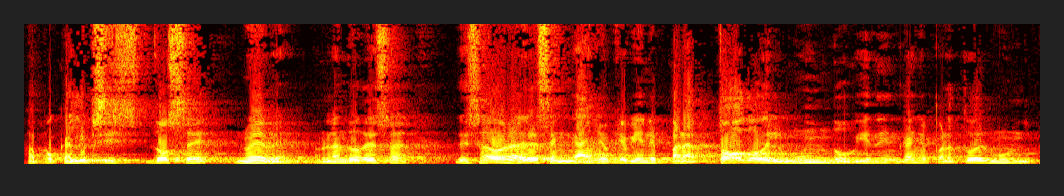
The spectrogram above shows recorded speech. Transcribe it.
Apocalipsis 12, 9, hablando de esa, de esa hora de ese engaño que viene para todo el mundo, viene engaño para todo el mundo.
